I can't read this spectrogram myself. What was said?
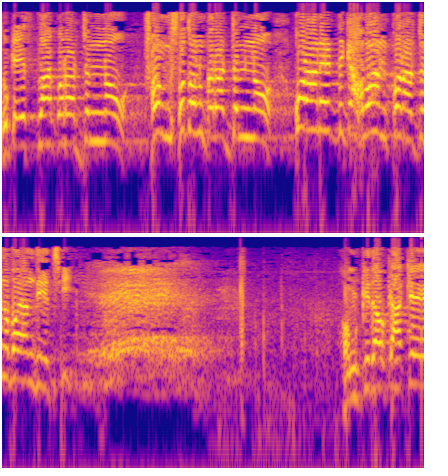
তোকে ইসলাম করার জন্য, সংশোধন করার জন্য, কোরআনের দিকে আহ্বান করার জন্য বয়ান দিয়েছি। হুমকি দাও কাকে?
